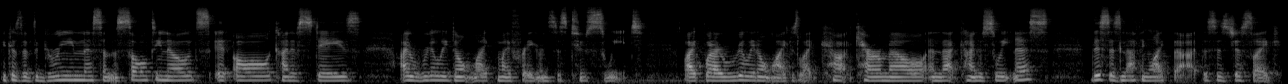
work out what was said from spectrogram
because of the greenness and the salty notes, it all kind of stays. I really don't like my fragrances too sweet. Like what I really don't like is like ca caramel and that kind of sweetness. This is nothing like that. This is just like,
